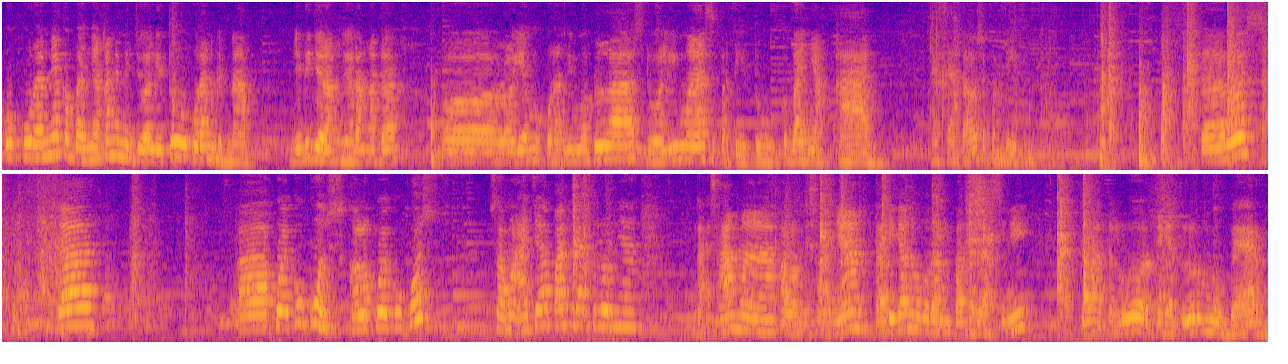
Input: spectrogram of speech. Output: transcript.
ukurannya kebanyakan yang dijual itu ukuran genap jadi jarang-jarang ada uh, loyang ukuran 15 25 seperti itu. Kebanyakan. Yang saya tahu seperti itu. Terus ada uh, kue kukus. Kalau kue kukus sama aja apa enggak telurnya? Nggak sama. Kalau misalnya tadi kan ukuran 14 ini dua telur tiga telur meluber.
